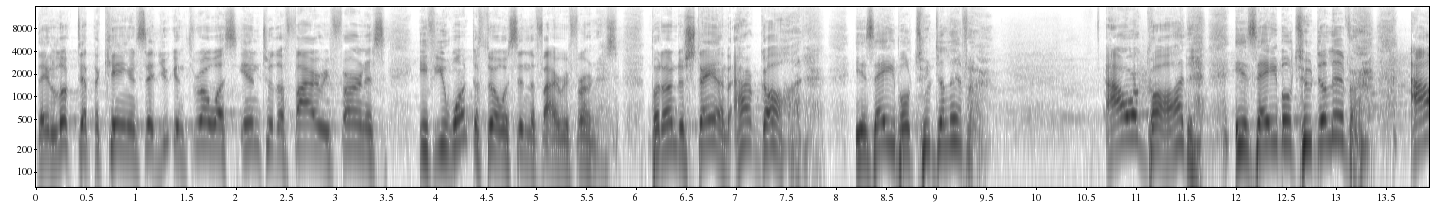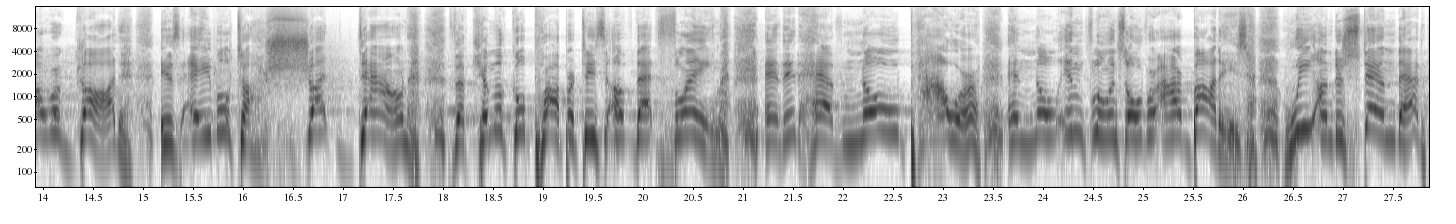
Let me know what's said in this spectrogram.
they looked at the king and said, You can throw us into the fiery furnace if you want to throw us in the fiery furnace. But understand, our God is able to deliver. Our God is able to deliver. Our God is able to shut down the chemical properties of that flame and it have no power and no influence over our bodies. We understand that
